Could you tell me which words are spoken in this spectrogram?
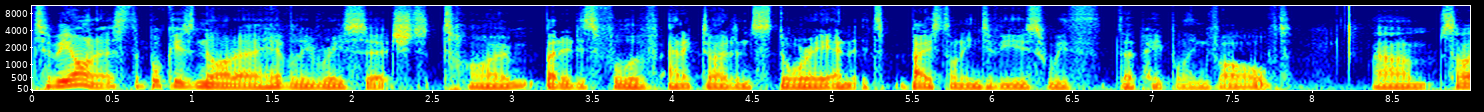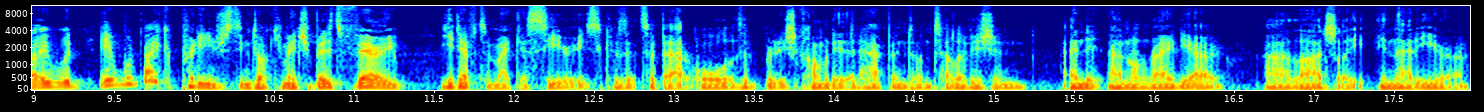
to be honest, the book is not a heavily researched tome, but it is full of anecdote and story, and it's based on interviews with the people involved. Um, so it would it would make a pretty interesting documentary, but it's very you'd have to make a series because it's about all of the British comedy that happened on television and it, and on radio, uh, largely in that era.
